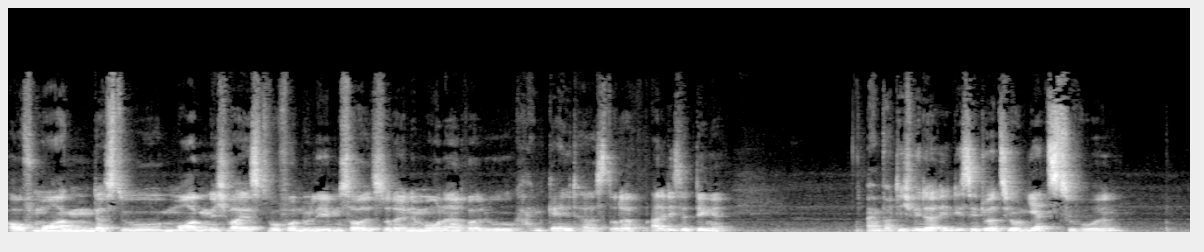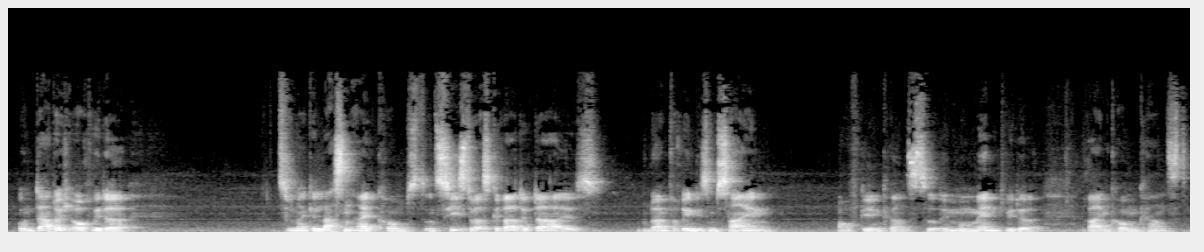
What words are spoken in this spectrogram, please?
auf morgen, dass du morgen nicht weißt, wovon du leben sollst oder in einem Monat, weil du kein Geld hast oder all diese Dinge. Einfach dich wieder in die Situation jetzt zu holen und dadurch auch wieder zu einer Gelassenheit kommst und siehst, was gerade da ist und einfach in diesem Sein aufgehen kannst, so im Moment wieder reinkommen kannst.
